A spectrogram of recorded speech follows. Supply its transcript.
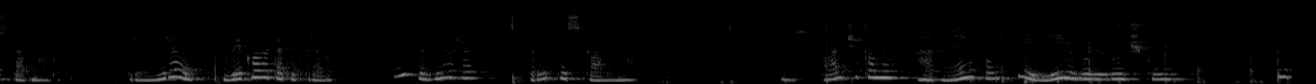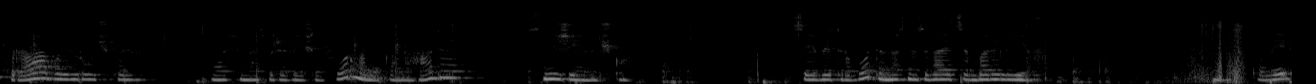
Ось так, мабуть. Приміряли, виклали так, як треба. І тоді вже притискаємо. Ось пальчиками гарненько і лівою ручкою, і правою ручкою. Ось у нас вже вийшла форма, яка нагадує сніжиночку. Цей вид роботи у нас називається барельєф. Коли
